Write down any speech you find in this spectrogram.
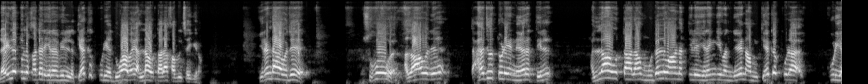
லைலத்துல் கதர் இரவில் கேட்கக்கூடிய துவாவை அல்லாஹ் தாலா கபுல் செய்கிறான். இரண்டாவது சுபோ அதாவது தஹஜுத்துடைய நேரத்தில் அல்லாஹ் தாலா முதல் வானத்திலே இறங்கி வந்து நாம் கேட்கக்கூட கூடிய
